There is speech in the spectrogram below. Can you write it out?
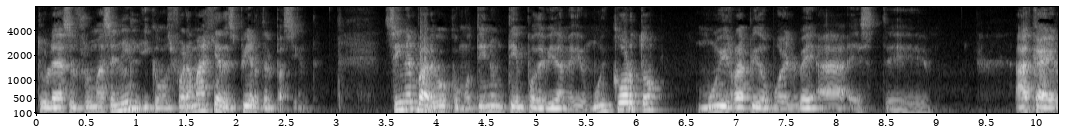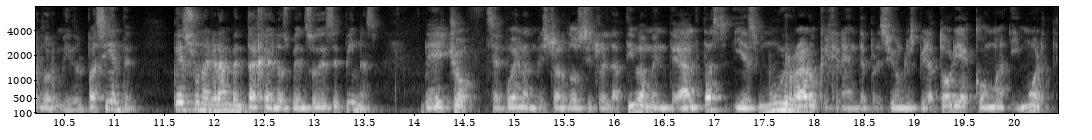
Tú le das el flumacenil y como si fuera magia despierta el paciente. Sin embargo, como tiene un tiempo de vida medio muy corto, muy rápido vuelve a, este, a caer dormido el paciente, que es una gran ventaja de los benzodiazepinas. De hecho, se pueden administrar dosis relativamente altas y es muy raro que generen depresión respiratoria, coma y muerte.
